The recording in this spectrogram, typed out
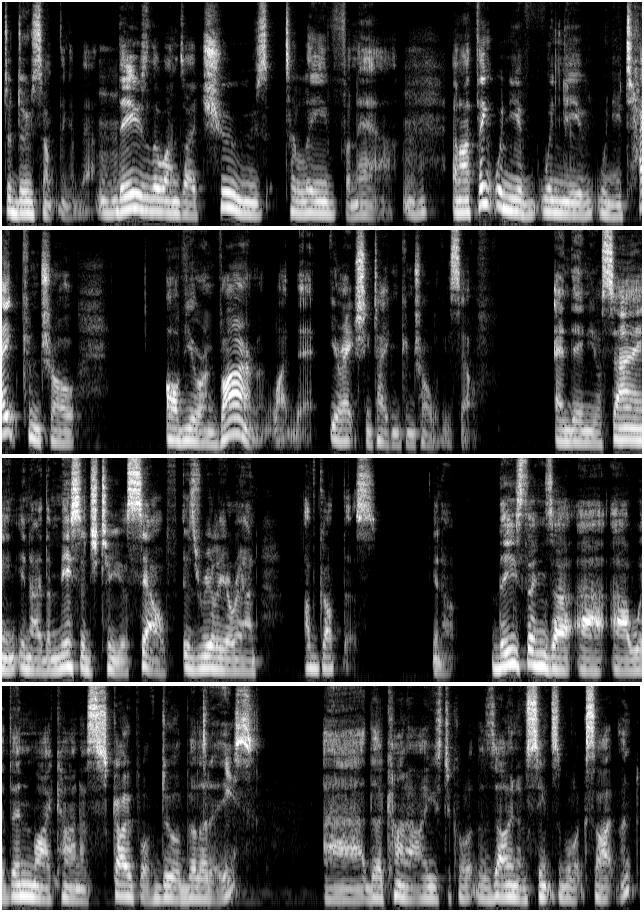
to do something about. Mm-hmm. These are the ones I choose to leave for now. And I think when you when you when you take control of your environment like that, you're actually taking control of yourself. And then you're saying, you know, the message to yourself is really around, I've got this. You know, these things are, are, are within my kind of scope of doability Yes. uh, the kind of I used to call it the zone of sensible excitement,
